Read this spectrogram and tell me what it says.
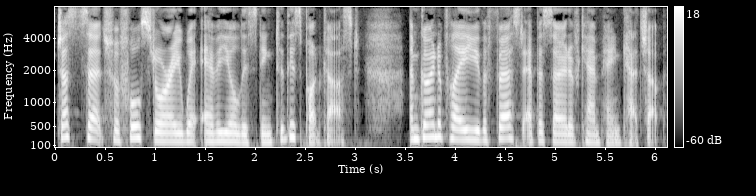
Just search for Full Story wherever you're listening to this podcast. I'm going to play you the first episode of Campaign Catch Up.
